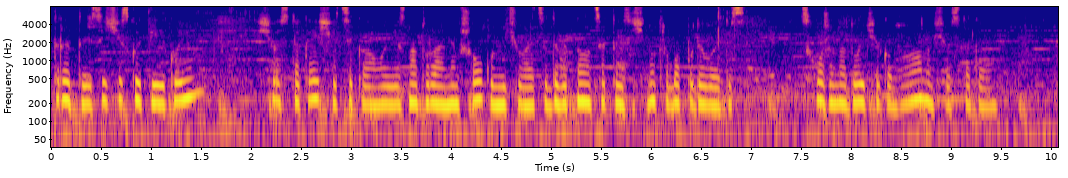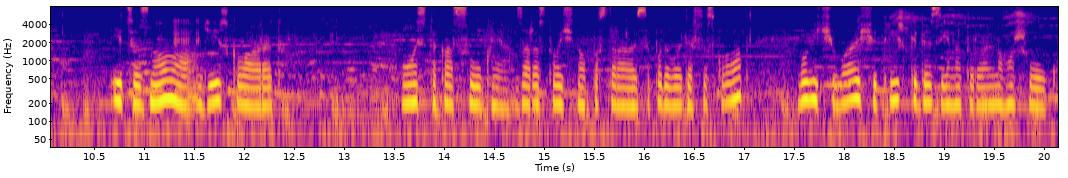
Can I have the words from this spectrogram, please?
3 тисячі з копійкою. Щось таке ще цікаве. Є з натуральним шовком відчувається 19 тисяч. Ну, треба подивитися. Схоже на Dolce Gabbana, щось таке. І це знову Disquaret. Ось така сукня. Зараз точно постараюся подивитися склад, бо відчуваю, що трішки десь є натурального шовку.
